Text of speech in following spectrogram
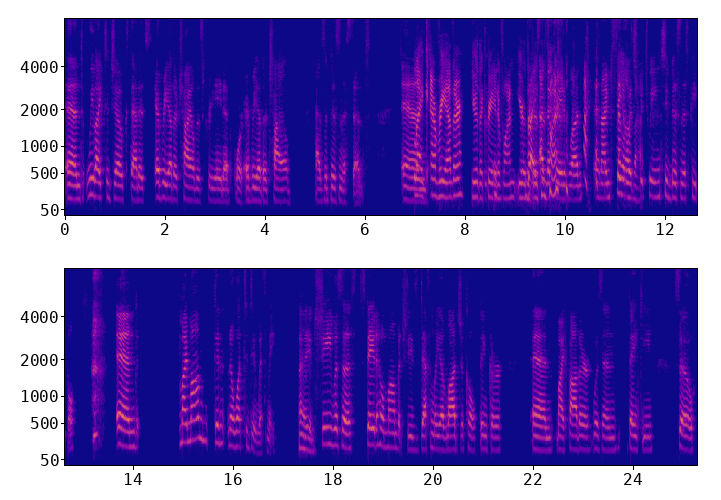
and we like to joke that it's every other child is creative or every other child has a business sense. And like every other, you're the creative one. You're the right, business I'm the one. creative one, and I'm sandwiched between two business people. And my mom didn't know what to do with me. I- Mhm. she was a stay-at-home mom, but she's definitely a logical thinker. And my father was in banking, so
